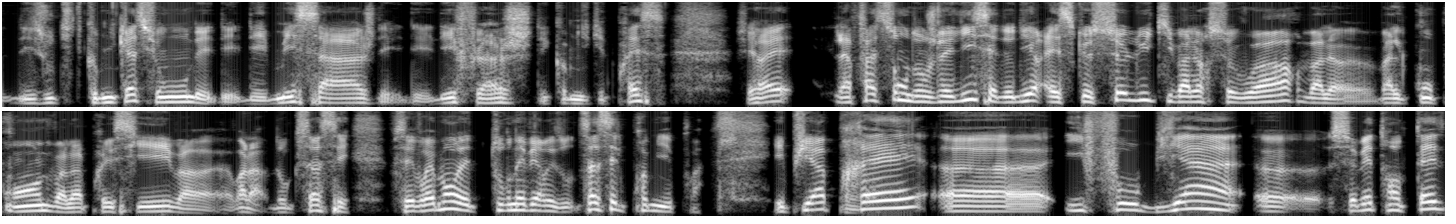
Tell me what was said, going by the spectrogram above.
des outils de communication, des, des, des messages, des, des, des, flashs, des communiqués de presse. Je la façon dont je les lis, c'est de dire est-ce que celui qui va le recevoir va le, va le comprendre, va l'apprécier, va voilà. Donc ça c'est c'est vraiment être tourné vers les autres. Ça c'est le premier point. Et puis après, euh, il faut bien euh, se mettre en tête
